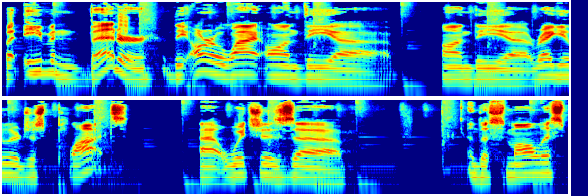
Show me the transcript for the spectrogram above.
But even better, the ROI on the uh, on the uh, regular just plots, uh, which is uh, the smallest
